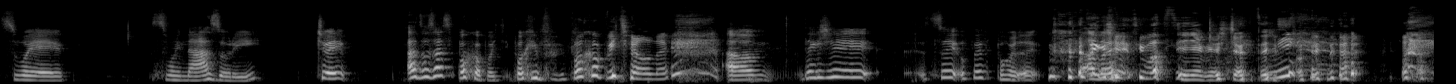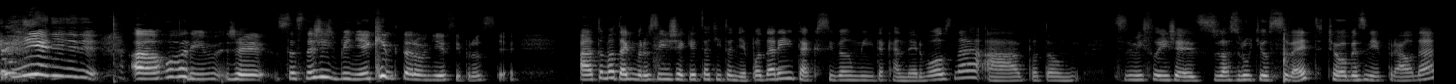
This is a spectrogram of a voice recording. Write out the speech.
svoje, svoje názory, čo je a to zase pochopiteľné. Um, takže to je úplne v pohode. Ale... Takže ty vlastne nevieš, čo chceš Nie. povedať. nie, nie, nie, nie. A hovorím, že sa snažíš byť niekým, ktorom nie si proste. A to ma tak mrzí, že keď sa ti to nepodarí, tak si veľmi taká nervózna a potom si myslí, že sa zrútil svet, čo vôbec nie je pravda.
